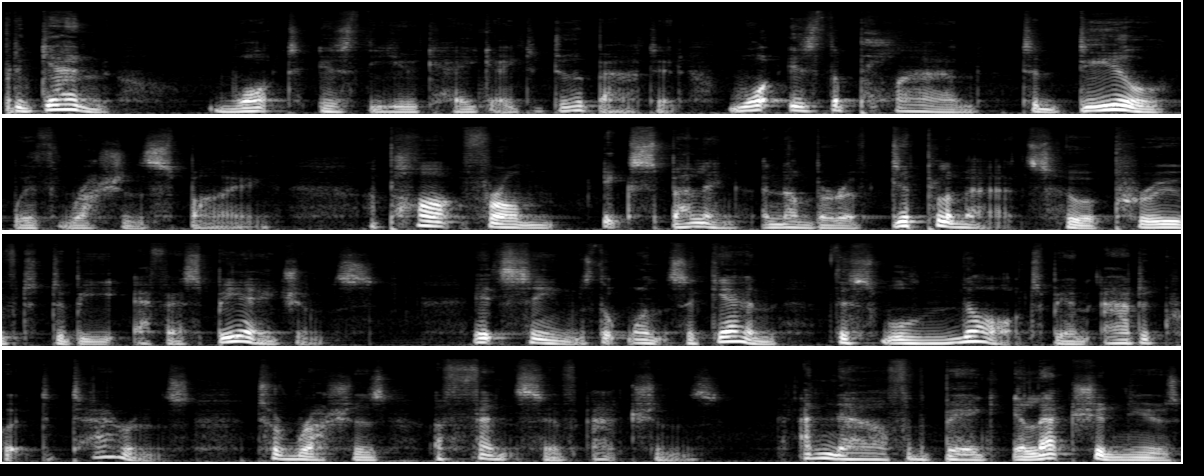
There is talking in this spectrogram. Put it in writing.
But again, what is the UK going to do about it? What is the plan to deal with Russian spying? Apart from expelling a number of diplomats who are proved to be FSB agents, it seems that once again this will not be an adequate deterrence to Russia's offensive actions. And now for the big election news.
